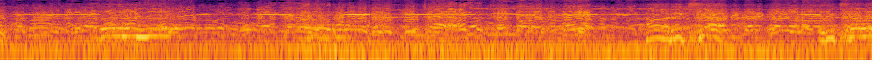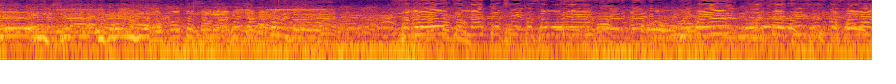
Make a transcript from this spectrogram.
सर्वांनी हा रिक्षा. रिक्षावाले रिक्षा इकडे सगळं जिल्हाध्यक्ष इथं समोर या. कृपया मोर्चाची शिस्त पाळा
